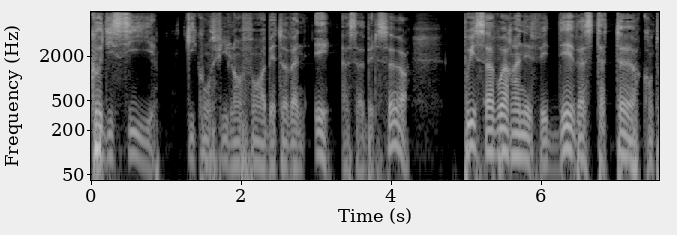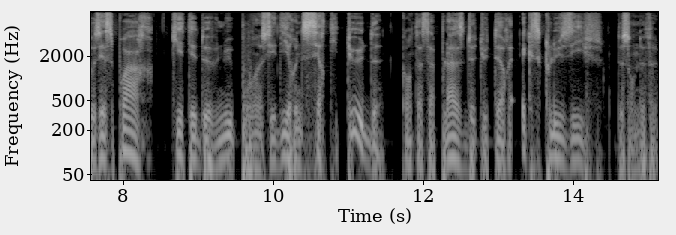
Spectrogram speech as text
codicille qui confie l'enfant à Beethoven et à sa belle-sœur puisse avoir un effet dévastateur quant aux espoirs qui étaient devenus, pour ainsi dire, une certitude quant à sa place de tuteur exclusif de son neveu.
